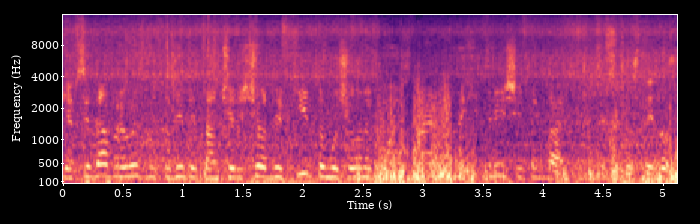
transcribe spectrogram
як завжди, привикли ходити там через чорний вхід, тому що вони когось знають, вони і так далі. Це коштує гроші.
